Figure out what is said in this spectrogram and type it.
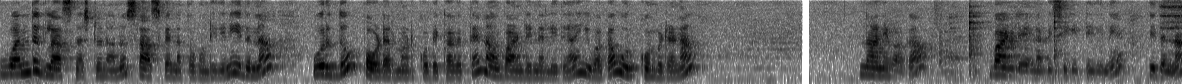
ಒಂದು ಗ್ಲಾಸ್ನಷ್ಟು ನಾನು ಸಾಸಿವೆನ ತೊಗೊಂಡಿದ್ದೀನಿ. ಇದನ್ನು ಹುರಿದು ಪೌಡರ್ ಮಾಡ್ಕೋಬೇಕಾಗತ್ತೆ. ನಾವು ಬಾಣಲಿನಲ್ಲಿದೆ. ಇವಾಗ ಹುರ್ಕೊಂಬಿಡೋಣ ನಾನಿವಾಗ ಬಾಣಲೆಯನ್ನು ಬಿಸಿಗಿಟ್ಟಿದ್ದೀನಿ. ಇದನ್ನು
